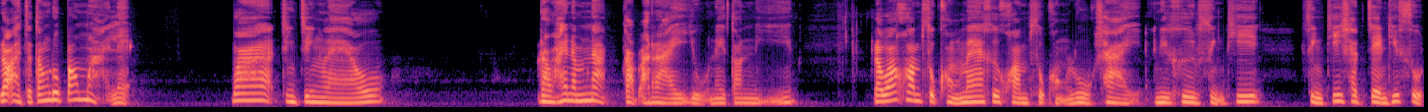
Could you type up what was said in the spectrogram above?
เราอาจจะต้องดูเป้าหมายแหละ ว่าจริง ๆแล้ว เราให้น้ำหนักกับอะไรอยู่ในตอนนี้ เราว่าความสุขของแม่คือความสุขของลูกใช่ อันนี้คือสิ่งที่สิ่งที่ชัดเจนที่สุด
